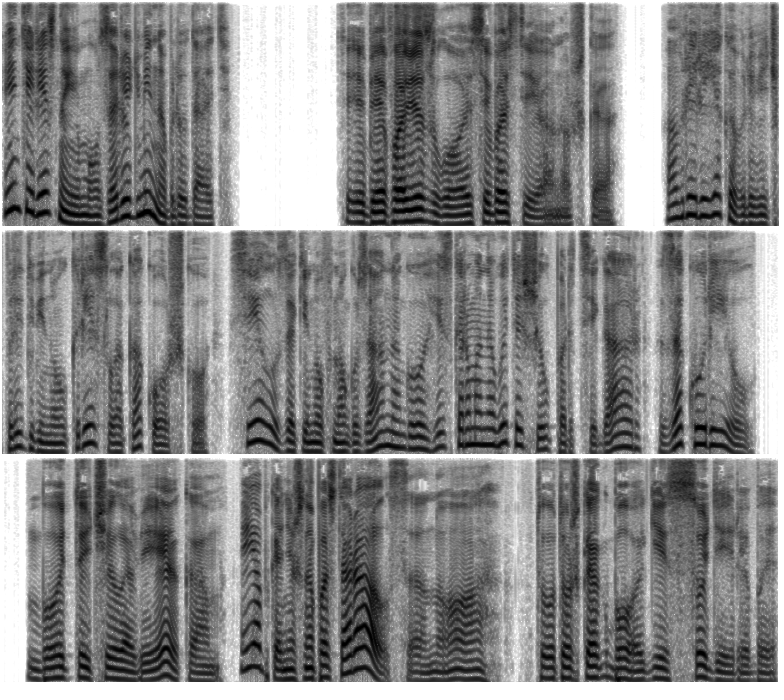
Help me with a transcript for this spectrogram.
Интересно ему за людьми наблюдать. «Тебе повезло, Себастьянушка». Аврелий Яковлевич придвинул кресло к окошку, сел, закинув ногу за ногу, из кармана вытащил портсигар, закурил. «Будь ты человеком, я бы, конечно, постарался, но тут уж как боги судили бы,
